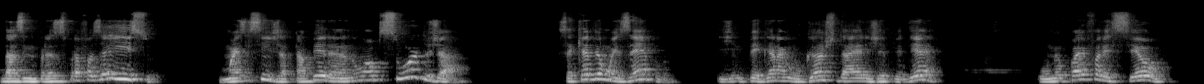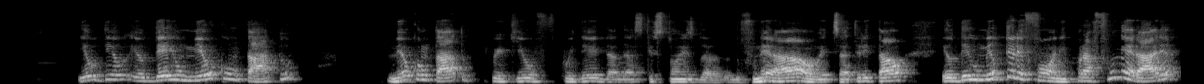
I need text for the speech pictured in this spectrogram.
das empresas para fazer isso. Mas assim, já está beirando um absurdo já. Você quer ver um exemplo? Pegando o gancho da LGPD, o meu pai faleceu, eu dei, eu dei o meu contato, meu contato, porque eu cuidei da, das questões do, do funeral, etc e tal, eu dei o meu telefone para a funerária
